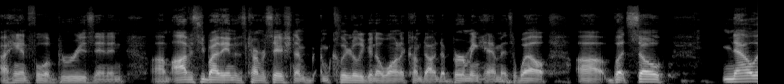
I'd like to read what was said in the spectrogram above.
a handful of breweries in, and um, obviously by the end of this conversation, I'm I'm clearly going to want to come down to Birmingham as well. Uh, but so now,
